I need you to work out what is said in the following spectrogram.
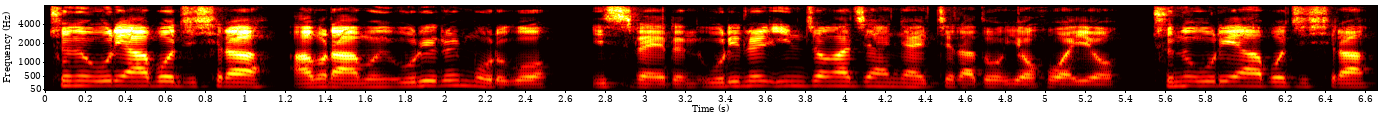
주는 우리 아버지시라 아브라함은 우리를 모르고 이스라엘은 우리를 인정하지 아니할지라도 여호와여 주는 우리의 아버지시라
